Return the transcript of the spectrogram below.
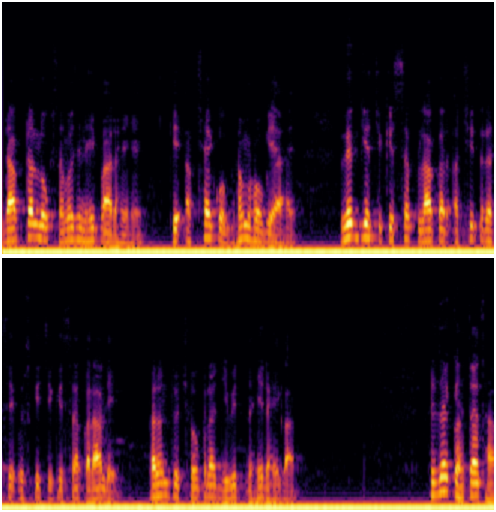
डॉक्टर लोग समझ नहीं पा रहे हैं कि अक्षय को भ्रम हो गया है। विज्ञ चिकित्सक लाकर अच्छी तरह से उसकी चिकित्सा करा ले, परंतु छोकरा जीवित नहीं रहेगा। हृदय कहता था,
